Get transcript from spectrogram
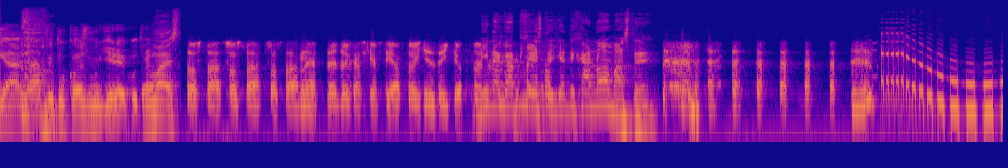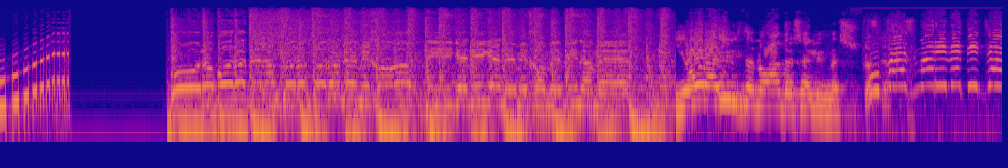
Η αγάπη του κόσμου, κύριε Κούτρα. Μάλιστα. Σωστά, σωστά, σωστά. Ναι. Δεν το είχα σκεφτεί. Αυτό έχεις δίκιο. Μην αγαπιέστε γιατί χανόμαστε. Η ώρα ήρθε ο άντρε Έλληνες. Που πας, Μωρή, με την τζάμπα!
